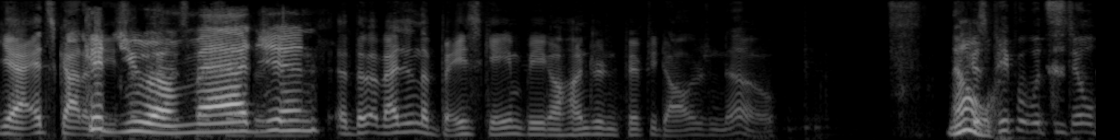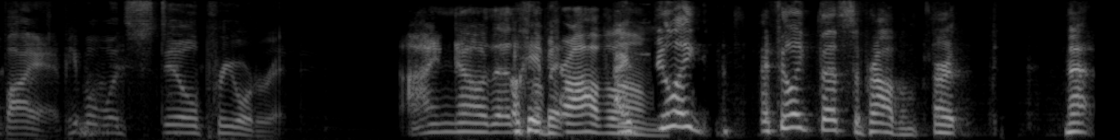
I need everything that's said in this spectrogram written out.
Yeah, it's got to. Could some you kind of special edition. imagine? Uh, the- imagine the base game being $150? No. No. Because people would still buy it. People would still pre-order it. I know that's Okay, the but problem. I feel like I feel like that's the problem. Or not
